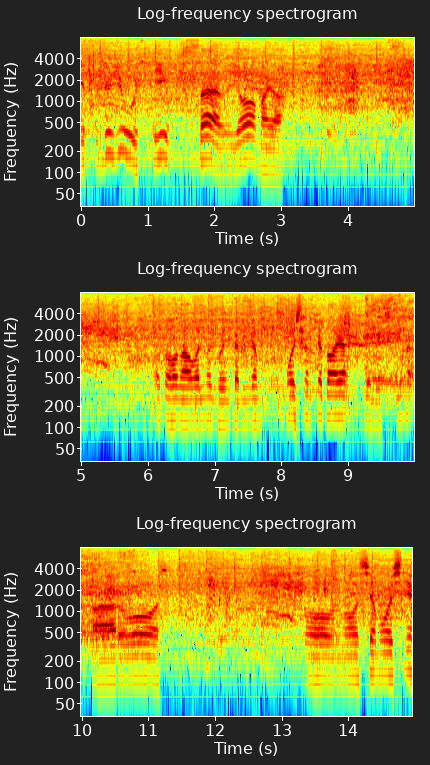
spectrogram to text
І плюють, і все, йо-моє. Отого навальнуть, бо він камінням мощним кидає. Хорош. О, ну ще мощні.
